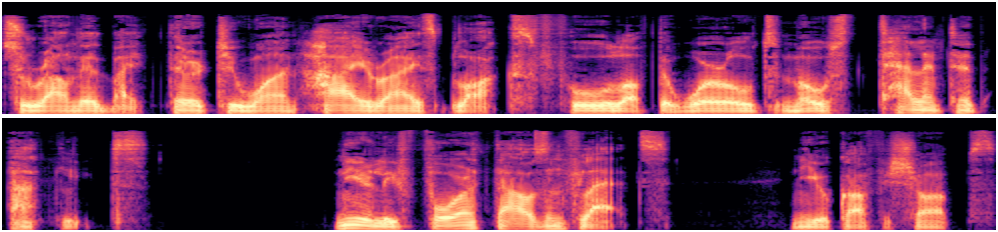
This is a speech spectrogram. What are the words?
surrounded by 31 high rise blocks full of the world's most talented athletes. Nearly 4,000 flats, new coffee shops,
